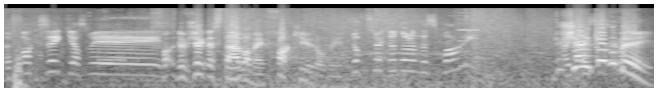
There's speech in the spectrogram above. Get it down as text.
Men fuck sake Jasmin! Du försökte stabba mig, fuck you Robin! Jag försökte dra den där spine! Du käkade mig!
